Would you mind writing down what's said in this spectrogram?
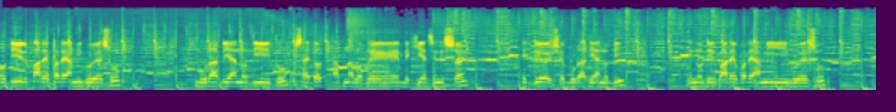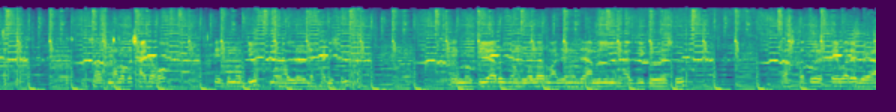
নদীৰ পাৰে পাৰে আমি গৈ আছোঁ। বুঢ়াদিয়া নদী এইটো ছাইডত আপোনালোকে দেখি আছে নিশ্চয়। সেইটোৱে হৈছে বুঢ়াদিয়া নদী। এই নদীৰ পাৰে পাৰে আমি গৈ আছোঁ। আপোনালোকে চাই থাকক। এইটো নদী মই ভালদৰে দেখাই দিছোঁ। এই নদী আৰু জংঘলৰ মাজে মাজে আমি আজি গৈ আছোঁ। ৰাস্তাটো একেবাৰে বেয়া।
